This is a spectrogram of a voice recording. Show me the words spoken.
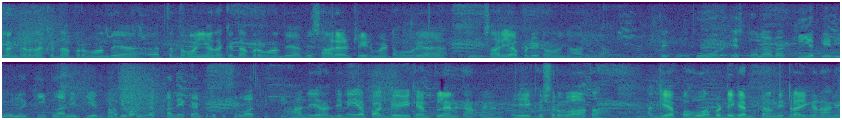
ਲੰਗਰ ਦਾ ਕਿੱਦਾਂ ਪ੍ਰਬੰਧ ਆ ਤੇ ਦਵਾਈਆਂ ਦਾ ਕਿੱਦਾਂ ਪ੍ਰਬੰਧ ਆ ਵੀ ਸਾਰਿਆਂ ਦਾ ਟ੍ਰੀਟਮੈਂਟ ਹੋ ਰਿਹਾ ਆ ਸਾਰੀ ਅਪਡੇਟ ਉਹਨਾਂ ਨੂੰ ਜਾ ਰਹੀ ਆ। ਤੇ ਹੋਰ ਇਸ ਤੋਂ ਇਲਾਵਾ ਕੀ ਅੱਗੇ ਦੀ ਉਹਨਾਂ ਕੀ ਪਲਾਨਿੰਗ ਕੀ ਹੈ ਕਿ ਜੇ ਕੋਈ ਅੱਖਾਂ ਦੇ ਕੈਂਪ ਤੇ ਕੋਈ ਸ਼ੁਰੂਆਤ ਕੀਤੀ। ਹਾਂਜੀ ਹਾਂਜੀ ਨਹੀਂ ਆਪਾਂ ਅੱਗੇ ਵੀ ਕੈਂਪ ਪਲਾਨ ਕਰ ਰਹੇ ਹਾਂ ਇਹ ਇੱਕ ਸ਼ੁਰੂਆਤ ਆ। ਅੱਗੇ ਆਪਾਂ ਹੋਰ ਵੱਡੇ ਕੈਂਪ ਕਰਨ ਦੀ ਟਰਾਈ ਕਰਾਂਗੇ।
